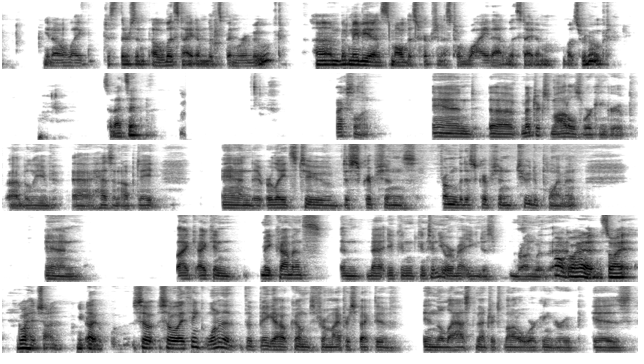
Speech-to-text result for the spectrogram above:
you know, like just there's a, a list item that's been removed, um, but maybe a small description as to why that list item was removed. So that's it. Excellent. And uh, metrics models working group, I believe, uh, has an update, and it relates to descriptions from the description to deployment. And I, I can make comments, and Matt, you can continue, or Matt, you can just run with that. Oh, go ahead. So I go ahead, Sean. Uh, so, so I think one of the, the big outcomes from my perspective in the last metrics model working group is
